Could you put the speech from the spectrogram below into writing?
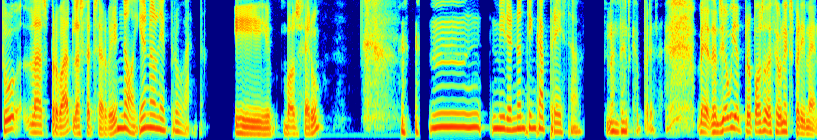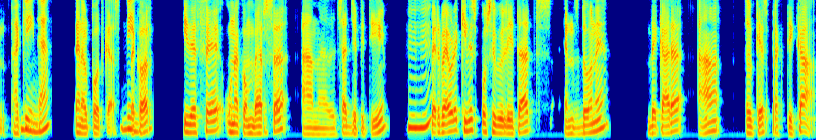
Tu l'has provat? L'has fet servir? No, jo no l'he provat. I vols fer-ho? Mm, mira, no en tinc cap pressa. No en tens cap pressa. Bé, doncs jo avui et proposo de fer un experiment aquí, Vinga. En el podcast, d'acord? I de fer una conversa amb el xat GPT Mm per veure quines possibilitats ens dona de cara a el que és practicar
